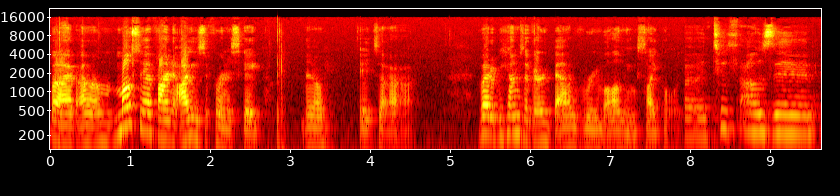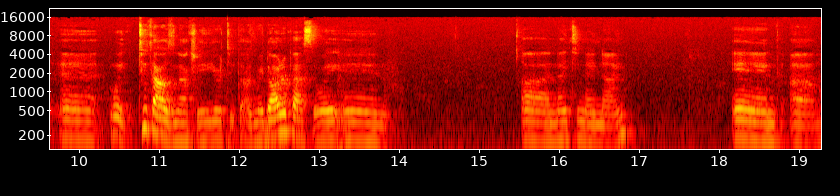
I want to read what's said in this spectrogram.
but um, mostly I find I use it for an escape. You know, it's uh, but it becomes a very bad revolving cycle. Uh, in 2000, uh, wait, 2000 actually, year 2000. My daughter passed away in uh, 1999. And um,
